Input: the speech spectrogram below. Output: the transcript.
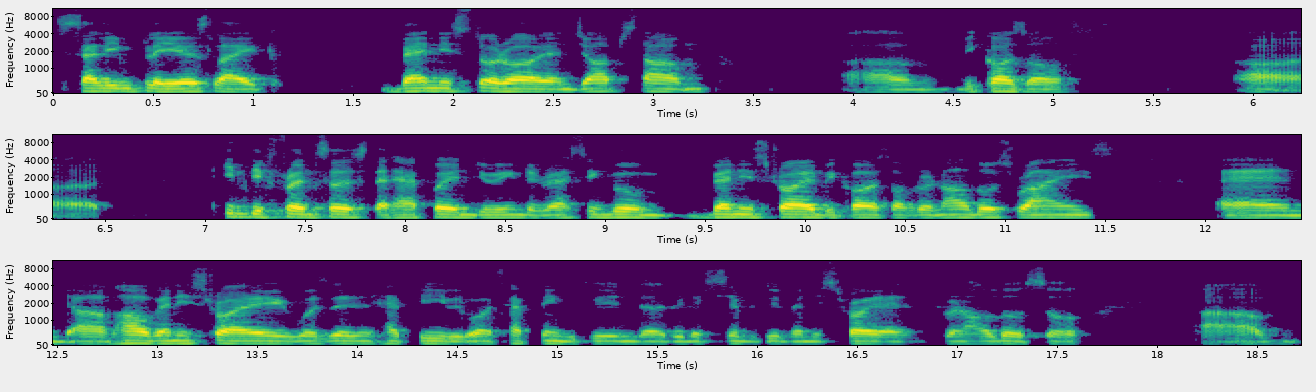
selling players like van Nistelrooy and Jaap Stam um, because of uh, indifferences that happened during the dressing room. Van Nistelrooy because of Ronaldo's rise and um, how Van Nistelrooy wasn't happy with what's happening between the relationship between Van Nistelrooy and Ronaldo. So um,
